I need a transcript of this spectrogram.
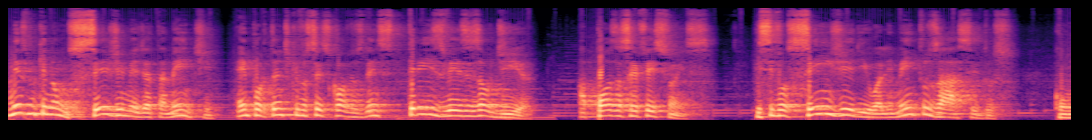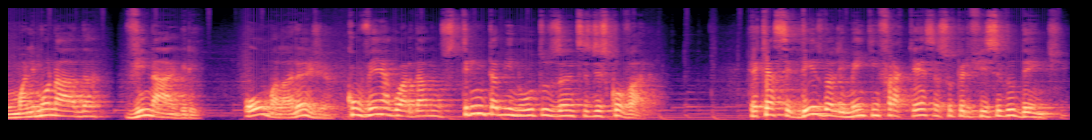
mesmo que não seja imediatamente, é importante que você escove os dentes três vezes ao dia, após as refeições. E se você ingeriu alimentos ácidos, como uma limonada, vinagre ou uma laranja, convém aguardar uns 30 minutos antes de escovar. É que a acidez do alimento enfraquece a superfície do dente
